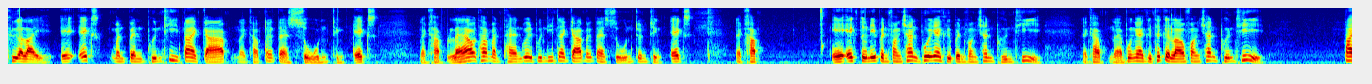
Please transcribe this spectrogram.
คืออะไร ax มันเป็นพื้นที่ใต้กราฟนะครับตั้งแต่ 0 ถึง x นะครับแล้วถ้ามันแทนด้วยพื้นที่ใต้กราฟตั้งแต่ 0 จนถึง x นะครับ ax ตัวนี้เป็นฟังก์ชันพูดง่ายคือเป็นฟังก์ชันพื้นที่นะครับนะพูดง่ายคือถ้าเกิดเราเอาฟังก์ชันพื้นที่ใต้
